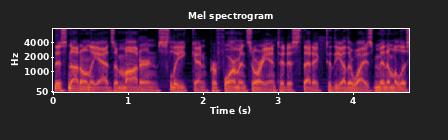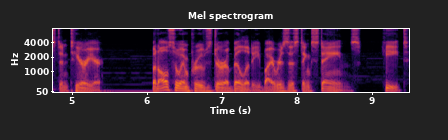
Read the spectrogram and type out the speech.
This not only adds a modern, sleek, and performance-oriented aesthetic to the otherwise minimalist interior, but also improves durability by resisting stains, heat,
